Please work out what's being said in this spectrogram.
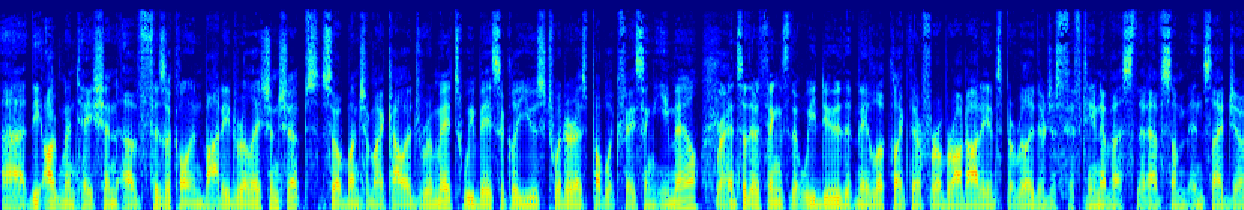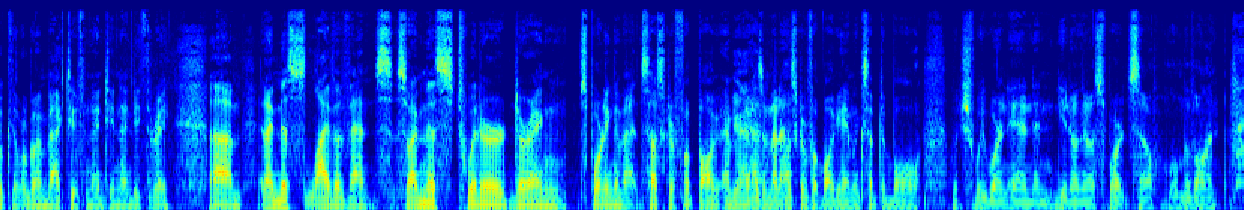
uh, the augmentation of physical embodied relationships. So, a bunch of my college roommates, we basically use Twitter as public-facing email, Right. and so there are things that we do that may look like they're for a broad audience, but really they're just 15 of us that have some inside joke that we're going back to from 1993. Um, and I miss live events. So I miss Twitter during sporting events, Husker football. I mean, Yeah. there hasn't been a Husker football game except a bowl, which we weren't in, and you don't know sports, so we'll move on.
